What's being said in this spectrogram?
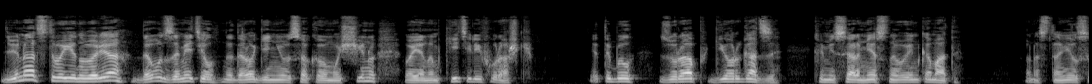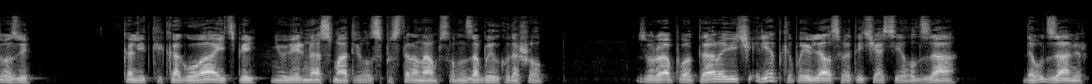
12 января Дауд заметил на дороге невысокого мужчину в военном кителе и фуражке. Это был Зураб Георгадзе, комиссар местного военкомата. Он остановился возле калитки Кагуа и теперь неуверенно осматривался по сторонам, словно забыл, куда шел. Зураб Отарович редко появлялся в этой части Лдза. Дауд замер,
